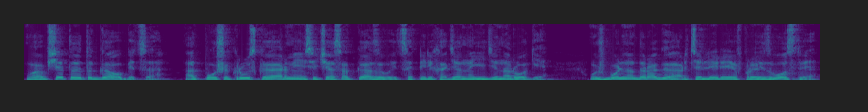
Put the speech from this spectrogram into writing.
Вообще-то это гаубица. От пушек русская армия сейчас отказывается, переходя на единороги. Уж больно дорога артиллерия в производстве,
